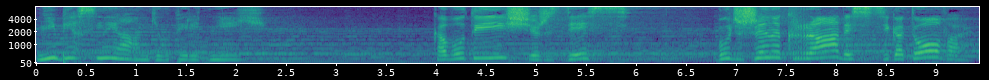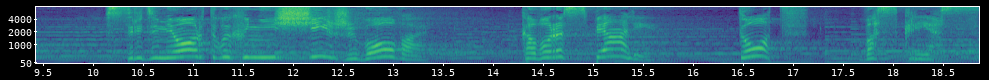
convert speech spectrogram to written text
небесный ангел перед ней. Кого ты ищешь здесь? Будь жена к радости готова — Среди мертвых не ищи живого, Кого распяли, тот воскрес.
